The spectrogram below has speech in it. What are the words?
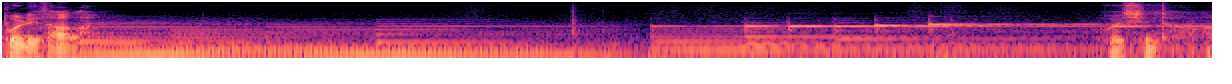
不理他了。我心疼了。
